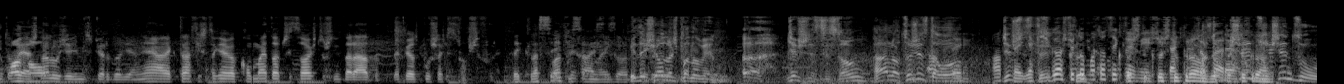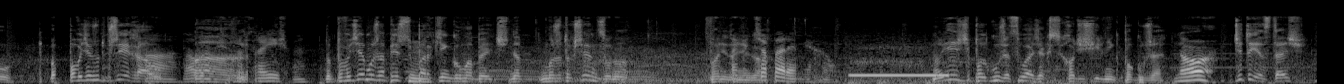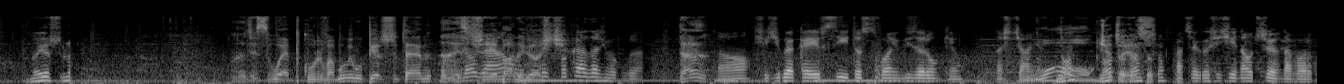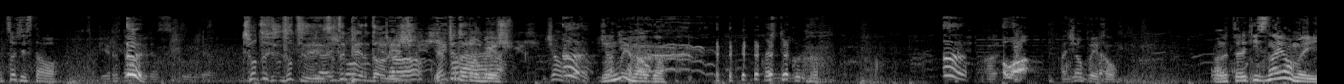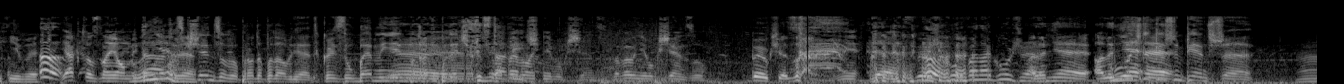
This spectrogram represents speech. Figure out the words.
To wiesz, na ludzie mi spierdoliłem, nie? Ale jak trafisz takiego kometa czy coś, to już nie da rady. Lepiej odpuszczać słabsze fury. Te klasyki są najgorsze. Idę się odleć, panowie. Ech, gdzie wszyscy są? Halo, co się stało? Okej, Gdzie okej, jakiś wszyscy? gościu tu motocyklem ktoś tu- jeździ, ktoś tu krąży, ktoś tu Księdzu, krąży. księdzu! Bo powiedział, że tu przyjechał. A, dobra, A, się. No powiedziałem mu, że na pierwszym parkingu ma być. No, może to księdzu, no. Dzwonię do Takim niego. chopperem jechał. No jeździ po górze, słuchaj jak chodzi silnik po górze. No, Gdzie ty jesteś? no na- Ale to jest łeb, kurwa. Mówię mu pierwszy ten. A, jest przejebany musisz gość. pokazać w ogóle. Tak? No, siedzibę KFC to z twoim wizerunkiem na ścianie. Wow, No, gdzie no to jest? Patrz, czego się dzisiaj nauczyłem na worku. Co się stało? Ten skurwiel. Co ty, co ty, co ty pierdolisz? Jak ty to robisz? No nie ma go. Chodź tu, kurwa. A gdzie on pojechał? Ale to jakiś znajomy ich niby. Jak to znajomy? No nie to jest wiem. księdzu był prawdopodobnie, tylko jest z łbem i nie, Nie, potrafi podejść się na pewno przedstawić. nie był księdzu. Na pewno nie był księdzu. Był księdzu. Nie, Byłeś kurwa na górze. Ale nie, ale Mówię nie. ci na pierwszym piętrze.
